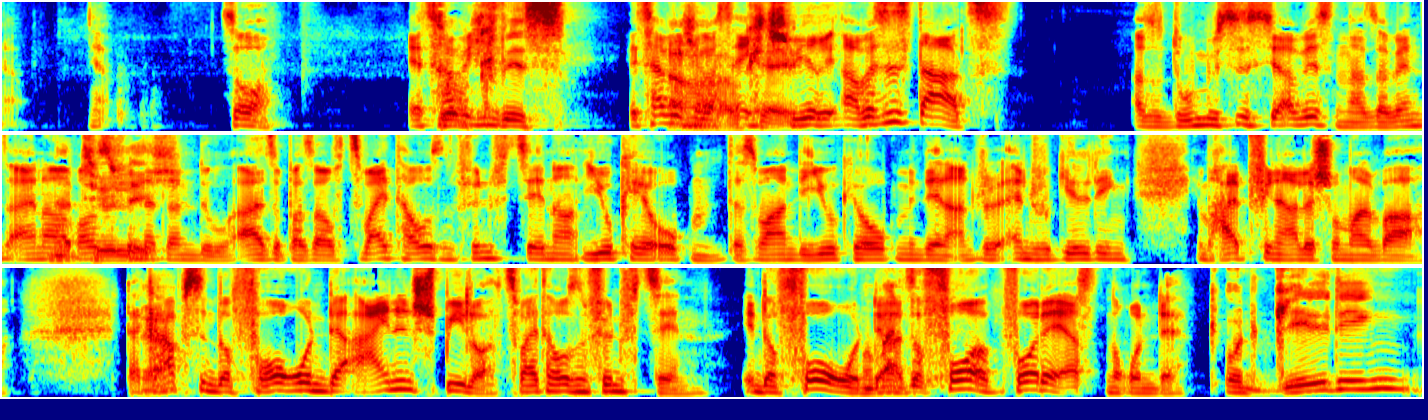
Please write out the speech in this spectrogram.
Ja. So, jetzt So, habe ich, Quiz. Jetzt habe ich Ah, was echt okay. schwierig. Aber es ist Darts. Also du müsstest ja wissen. Also wenn es einer Natürlich. rausfindet, dann du. Also pass auf, 2015er UK Open. Das waren die UK Open, in denen Andrew, Andrew Gilding im Halbfinale schon mal war. Da Ja. gab es in der Vorrunde einen Spieler, 2015. In der Vorrunde, Moment. also vor, vor der ersten Runde. Und Gilding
